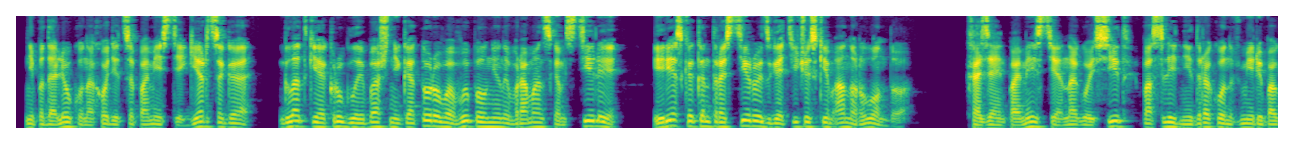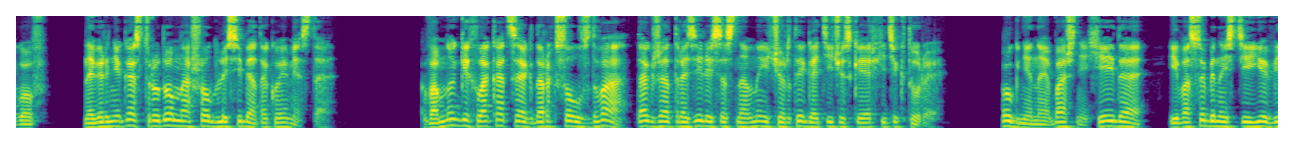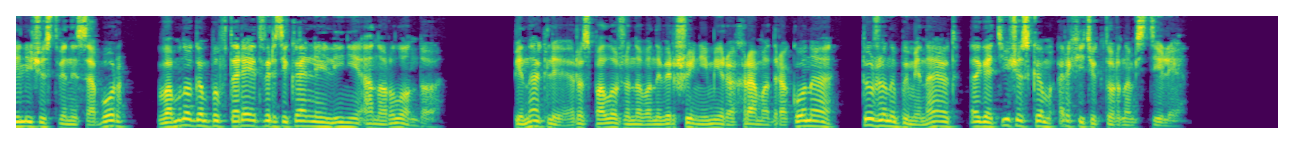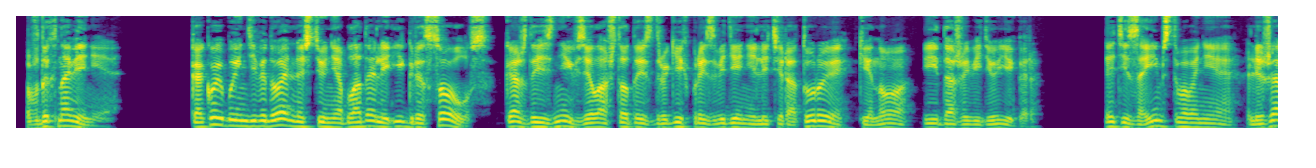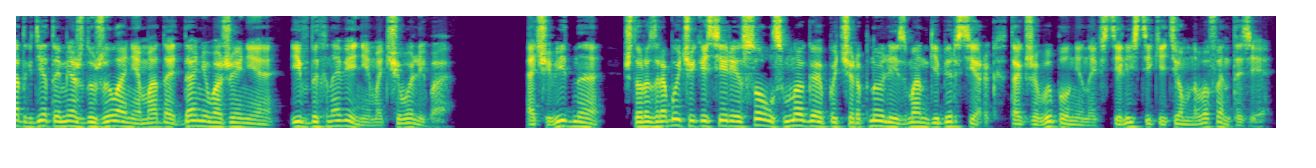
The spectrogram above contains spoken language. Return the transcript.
Неподалеку находится поместье герцога, гладкие округлые башни которого выполнены в романском стиле и резко контрастируют с готическим Анор-Лондо. Хозяин поместья, Ногой Сид, последний дракон в мире богов, наверняка с трудом нашел для себя такое место. Во многих локациях Dark Souls 2 также отразились основные черты готической архитектуры. Огненная башня Хейда и в особенности ее величественный собор во многом повторяет вертикальные линии Анор-Лондо. Пинакли, расположенного на вершине мира храма дракона, тоже напоминают о готическом архитектурном стиле. Вдохновение. Какой бы индивидуальностью ни обладали игры Souls, каждая из них взяла что-то из других произведений литературы, кино и даже видеоигр. Эти заимствования лежат где-то между желанием отдать дань уважения и вдохновением от чего-либо. Очевидно, что разработчики серии Souls многое подчерпнули из манги Берсерк, также выполненной в стилистике темного фэнтези.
